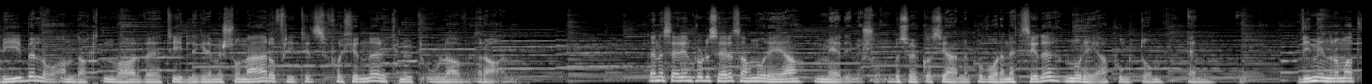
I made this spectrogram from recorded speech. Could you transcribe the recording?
bibel, og andakten var ved tidligere misjonær og fritidsforkynner Knut Olav Raen. Denne serien produseres av Norea Mediemisjon. Besøk oss gjerne på våre nettsider norea.no. Vi minner om at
